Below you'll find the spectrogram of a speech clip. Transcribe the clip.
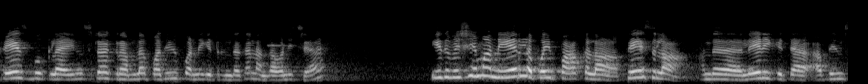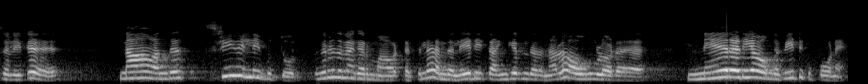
ஃபேஸ்புக்கில் இன்ஸ்டாகிராமில் பதிவு பண்ணிக்கிட்டு இருந்ததை நான் கவனித்தேன் இது விஷயமா நேரில் போய் பார்க்கலாம் பேசலாம் அந்த லேடி கிட்ட அப்படின்னு சொல்லிட்டு நான் வந்து ஸ்ரீவில்லிபுத்தூர் விருதுநகர் மாவட்டத்தில் அந்த லேடி தங்கியிருந்ததுனால அவங்களோட நேரடியாக அவங்க வீட்டுக்கு போனேன்.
